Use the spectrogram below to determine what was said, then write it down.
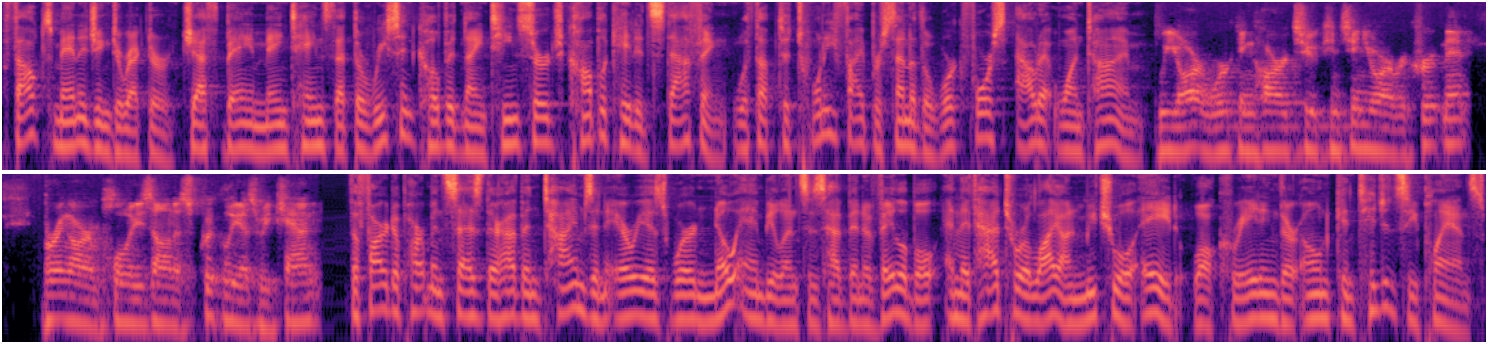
Falck's managing director, Jeff Boehm, maintains that the recent COVID 19 surge complicated staffing with up to 25% of the workforce out at one time. We are working hard to continue our recruitment, bring our employees on as quickly as we can. The fire department says there have been times in areas where no ambulances have been available and they've had to rely on mutual aid while creating their own contingency plans.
